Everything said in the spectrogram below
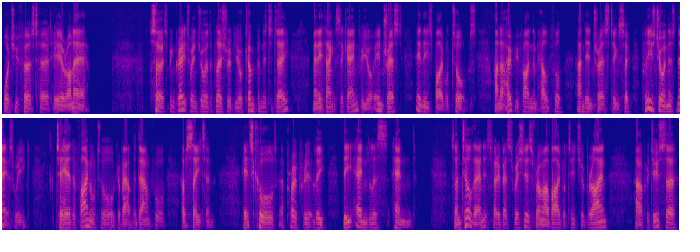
what you first heard here on air. So it's been great to enjoy the pleasure of your company today. Many thanks again for your interest in these Bible talks, and I hope you find them helpful and interesting. So please join us next week to hear the final talk about the downfall of Satan. It's called appropriately The Endless End. So until then, it's very best wishes from our Bible teacher Brian, our producer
